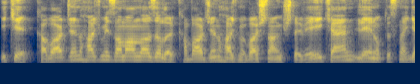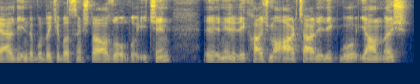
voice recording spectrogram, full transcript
2. Kabarcığın hacmi zamanla azalır. Kabarcığın hacmi başlangıçta V iken L noktasına geldiğinde buradaki basınç daha az olduğu için e, ne dedik? Hacmi artar dedik. Bu yanlış.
